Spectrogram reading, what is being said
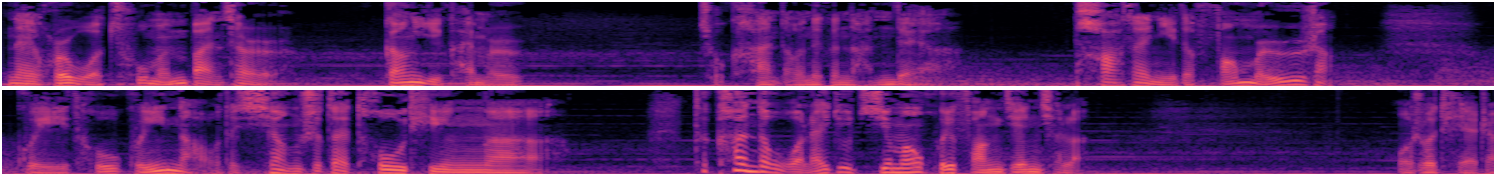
那会儿我出门办事儿，刚一开门，就看到那个男的呀，趴在你的房门上，鬼头鬼脑的，像是在偷听啊。他看到我来，就急忙回房间去了。我说铁子，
